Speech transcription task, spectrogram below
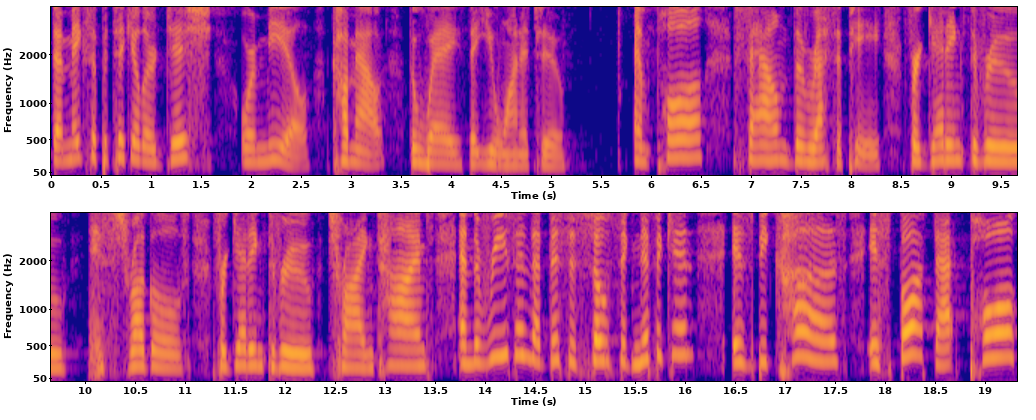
that makes a particular dish or meal come out the way that you want it to. And Paul found the recipe for getting through his struggles, for getting through trying times. And the reason that this is so significant is because it's thought that Paul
